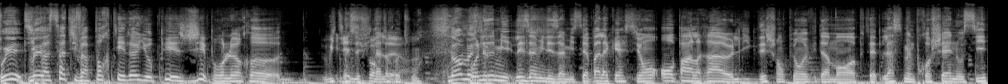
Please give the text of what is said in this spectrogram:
Oui, Dis mais, pas ça, tu vas porter l'œil au PSG pour leur euh, huitième de finale retour. non, mais Bon les amis, les amis, les amis, c'est pas la question. On parlera euh, Ligue des Champions évidemment euh, peut-être la semaine prochaine aussi.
